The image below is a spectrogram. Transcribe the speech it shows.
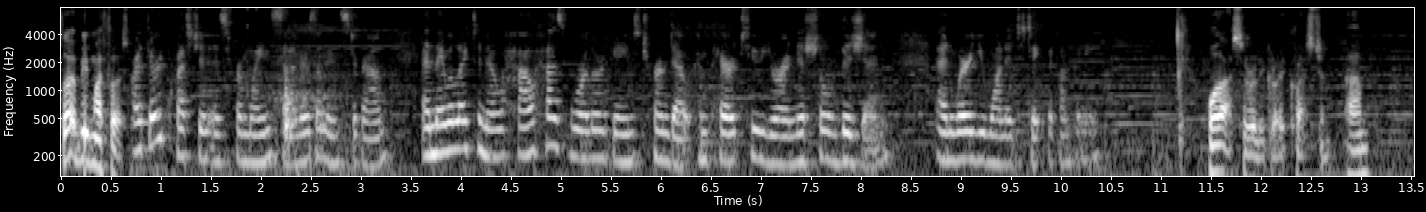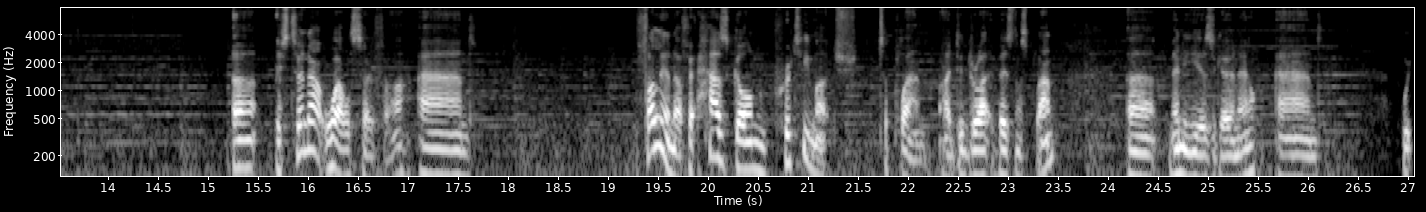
So that would be my first. Our third question is from Wayne Sanders on Instagram, and they would like to know how has Warlord Games turned out compared to your initial vision and where you wanted to take the company? Well, that's a really great question. Um, uh, it's turned out well so far, and funnily enough, it has gone pretty much to plan. I did write a business plan uh, many years ago now, and we,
